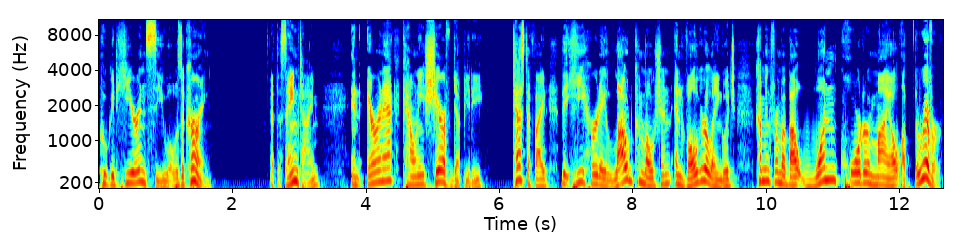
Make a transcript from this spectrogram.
who could hear and see what was occurring. At the same time, an Arenac County Sheriff deputy testified that he heard a loud commotion and vulgar language coming from about one quarter mile up the river.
